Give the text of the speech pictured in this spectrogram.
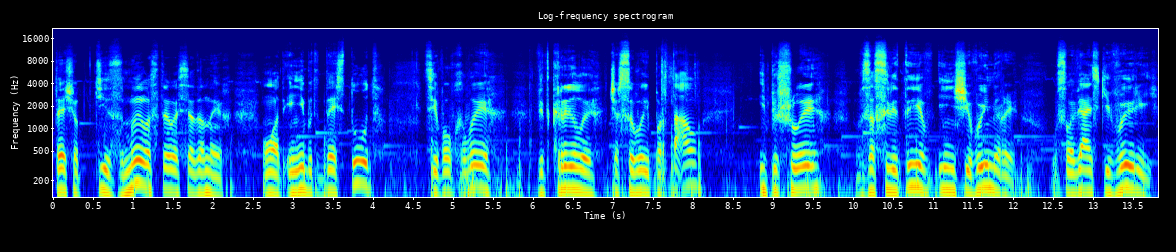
те, щоб ті змилостилися до них. От, і нібито десь тут ці вовхви відкрили часовий портал і пішли в засвіти в інші виміри у Слов'янський вирій.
